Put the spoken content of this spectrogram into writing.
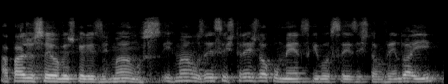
A paz do Senhor, meus queridos irmãos. Irmãos, esses três documentos que vocês estão vendo aí,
